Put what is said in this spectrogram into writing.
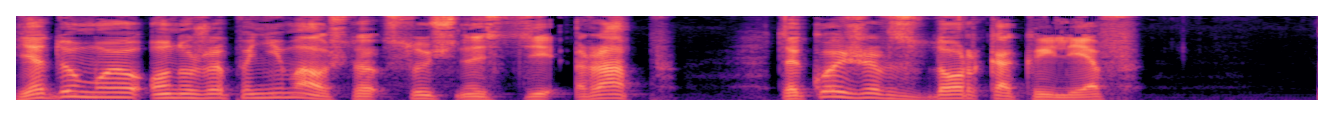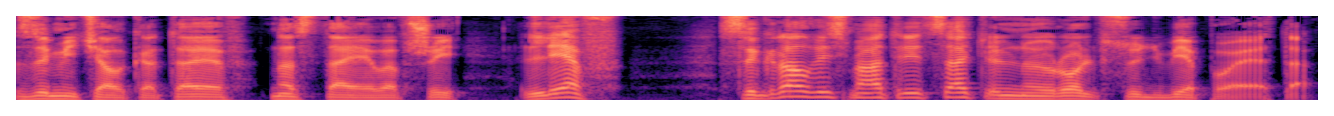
Я думаю, он уже понимал, что в сущности раб — такой же вздор, как и лев, замечал Катаев, настаивавший — Лев сыграл весьма отрицательную роль в судьбе поэта.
